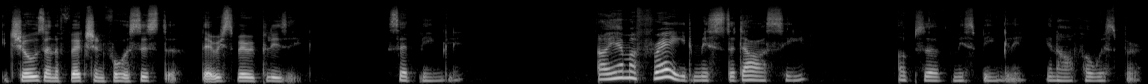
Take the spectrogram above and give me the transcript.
It shows an affection for her sister that is very pleasing, said Bingley. I am afraid, Mr. Darcy, observed Miss Bingley in half a whisper,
